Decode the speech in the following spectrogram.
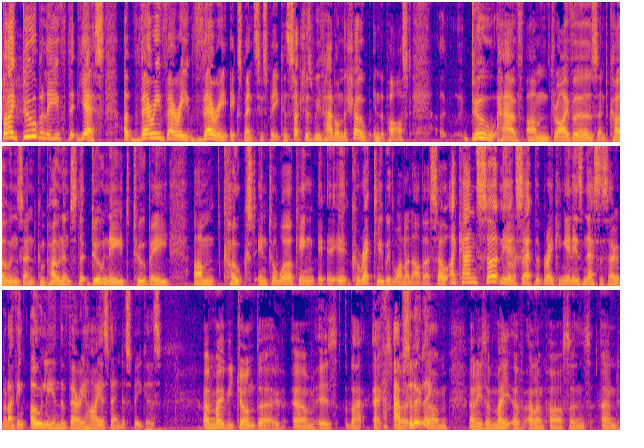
But I do believe that yes, a very, very, very expensive speakers, such as we've had on the show in the past. uh, Do have um, drivers and cones and components that do need to be um, coaxed into working i- i- correctly with one another. So I can certainly accept that breaking in is necessary, but I think only in the very highest end of speakers. And maybe John Doe um, is that expert. Absolutely. Um, and he's a mate of Alan Parsons, and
